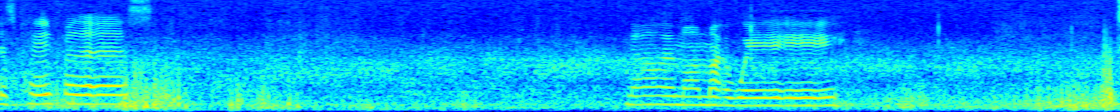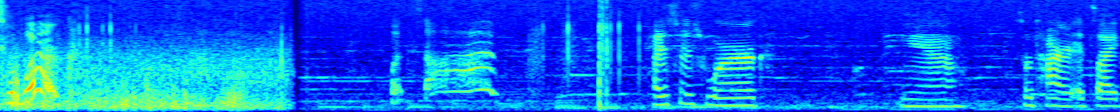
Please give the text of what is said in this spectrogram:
Just paid for this. Now I'm on my way to work. What's up? I just finished work. Yeah. So tired. It's like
